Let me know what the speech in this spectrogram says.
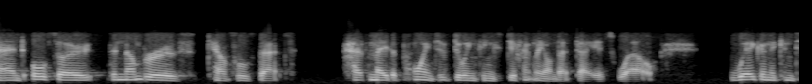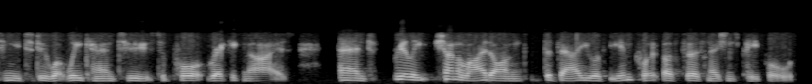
and also the number of councils that have made a point of doing things differently on that day as well. We're going to continue to do what we can to support, recognise, and really shine a light on the value of the input of First Nations people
